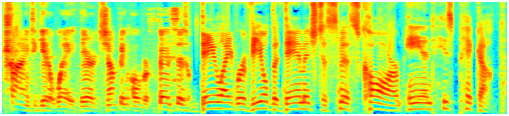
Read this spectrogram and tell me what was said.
trying to get away. They're jumping over fences. Daylight revealed the damage to Smith's car and his pickup.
